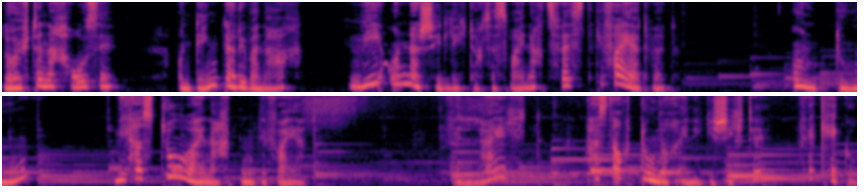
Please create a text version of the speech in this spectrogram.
läuft er nach Hause und denkt darüber nach, wie unterschiedlich durch das Weihnachtsfest gefeiert wird. Und du? Wie hast du Weihnachten gefeiert? Vielleicht hast auch du noch eine Geschichte für Keko.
